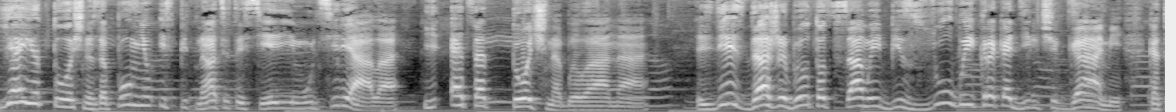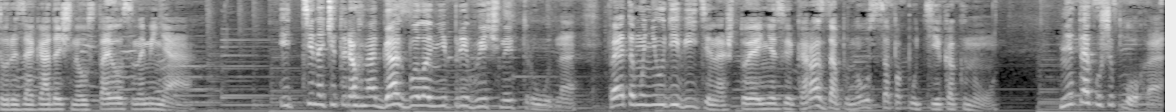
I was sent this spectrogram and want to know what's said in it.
Я ее точно запомнил из 15 серии мультсериала, и это точно была она. Здесь даже был тот самый беззубый крокодильчик Гами, который загадочно уставился на меня. Идти на четырех ногах было непривычно и трудно, поэтому неудивительно, что я несколько раз запнулся по пути к окну. Не так уж и плохо,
